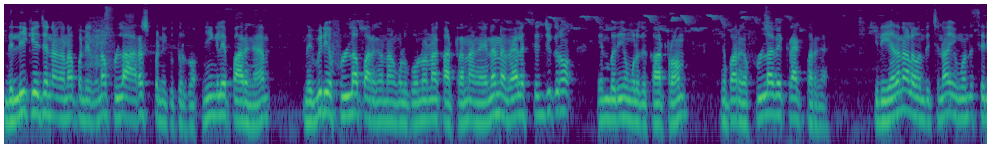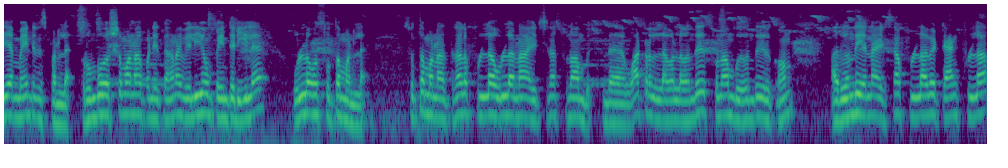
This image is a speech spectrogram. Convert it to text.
இந்த லீக்கேஜை நாங்கள் என்ன பண்ணியிருக்கோம்னா ஃபுல்லாக அரெஸ்ட் பண்ணி கொடுத்துருக்கோம். நீங்களே பாருங்கள் இந்த வீடியோ ஃபுல்லாக பாருங்கள் நான் உங்களுக்கு ஒன்று ஒன்றா காட்டுறேன். நாங்கள் என்னென்ன வேலை செஞ்சுக்கிறோம் என்பதையும் உங்களுக்கு காட்டுறோம். இங்கே பாருங்கள் ஃபுல்லாகவே கிராக் பாருங்கள் இது எதனால் வந்துச்சுன்னா இவங்க வந்து சரியாக மெயின்டெனன்ஸ் பண்ணல. ரொம்ப வருஷமாக என்ன பண்ணியிருக்காங்கன்னா வெளியும் பெயிண்ட் அடிக்கல உள்ளவும் சுத்தம் பண்ணல. சுத்தம் பண்ணாததுனால ஃபுல்லாக உள்ள என்ன ஆயிடுச்சுன்னா சுண்ணாம்பு. இந்த வாட்டர் லெவலில் வந்து சுண்ணாம்பு வந்து இருக்கும். அது வந்து என்ன ஆயிடுச்சுன்னா ஃபுல்லாகவே டேங்க் ஃபுல்லாக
